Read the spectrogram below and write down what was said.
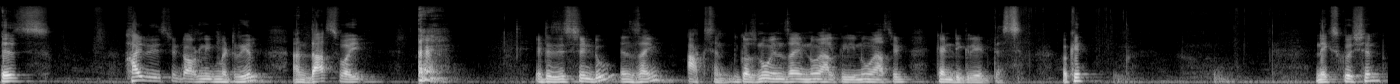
is highly resistant organic material and that's why it is resistant to enzyme action because no enzyme, no alkali, no acid can degrade this. Okay. Next question.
